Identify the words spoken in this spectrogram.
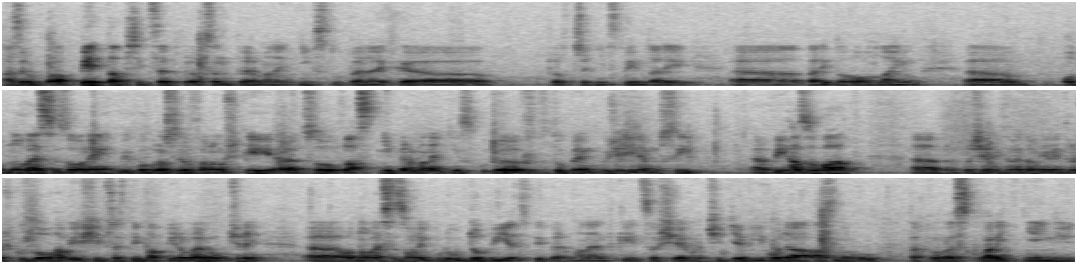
a zhruba 35% permanentních vstupenek prostřednictvím tady, tady toho online. Od nové sezóny bych poprosil fanoušky, co vlastní permanentní vstupenku, že ji nemusí Eh, vyhazovat, eh, protože my jsme to měli trošku dlouhavější přes ty papírové vouchery. Eh, od nové sezóny budou dobíjet ty permanentky, což je určitě výhoda a znovu takové zkvalitnění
